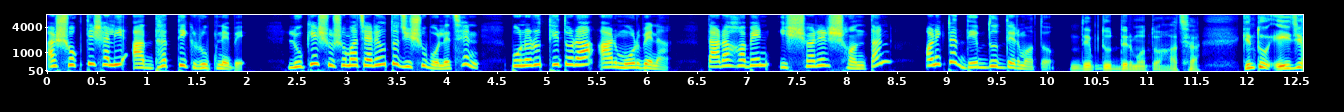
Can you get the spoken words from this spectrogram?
আর শক্তিশালী আধ্যাত্মিক রূপ নেবে। লুকে সুষমাচারেও তো যিশু বলেছেন পুনরুত্থিতরা আর মরবে না তারা হবেন ঈশ্বরের সন্তান অনেকটা দেবদূতদের মতো। দেবদূতদের মতো আচ্ছা। কিন্তু এই যে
